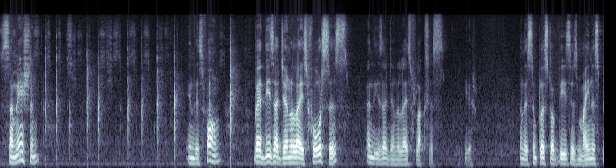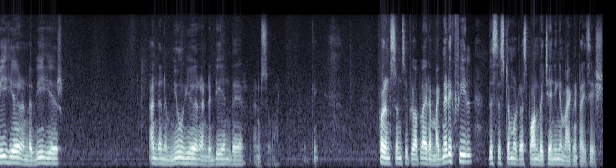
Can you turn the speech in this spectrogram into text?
summation in this form where these are generalized forces and these are generalized fluxes here. And the simplest of these is minus p here and a v here and then a mu here and a dn there and so on. Okay. For instance, if you applied a magnetic field, the system would respond by changing a magnetization.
